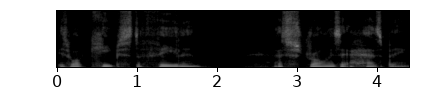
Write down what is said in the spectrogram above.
is what keeps the feeling as strong as it has been.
